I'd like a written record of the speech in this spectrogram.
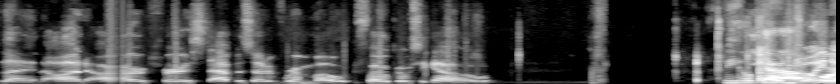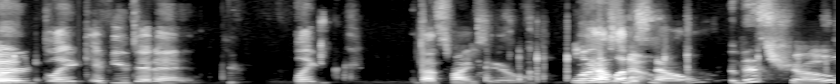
then on our first episode of Remote Foco to Go. We hope yeah, you enjoyed or it. like if you didn't, like that's fine too. Let yeah, us let know. us know. This show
